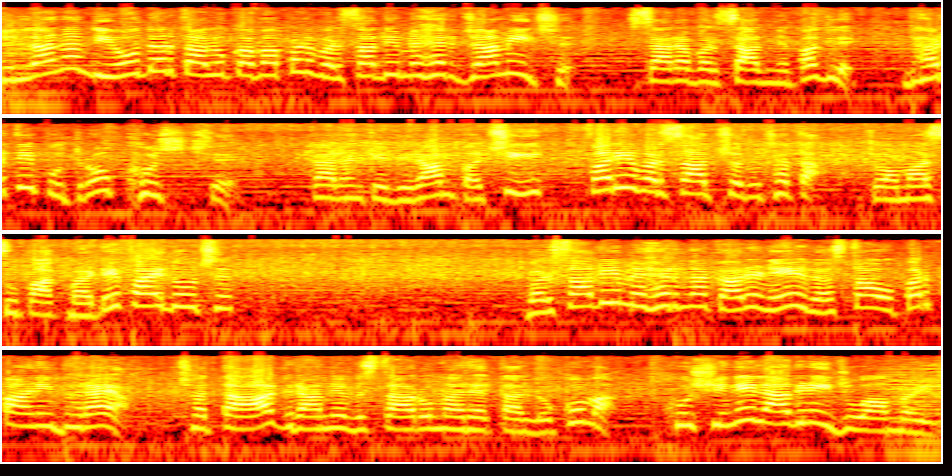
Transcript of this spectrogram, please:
જિલ્લાના દિયોદર તાલુકામાં પણ વરસાદી મહેર જામી છે. સારા વરસાદને પગલે ધરતીપુત્રો ખુશ છે. કારણ કે વિરામ પછી ફરી વરસાદ શરૂ થતા ચોમાસુ પાક માટે ફાયદો છે. વરસાદી મહેરના કારણે રસ્તાઓ પર પાણી ભરાયા. છતાં ગ્રામ્ય વિસ્તારોમાં રહેતા લોકોમાં ખુશીની લાગણી જોવા મળી.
